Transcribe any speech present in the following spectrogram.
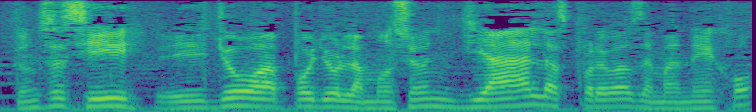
Entonces sí, yo apoyo la moción, ya las pruebas de manejo.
